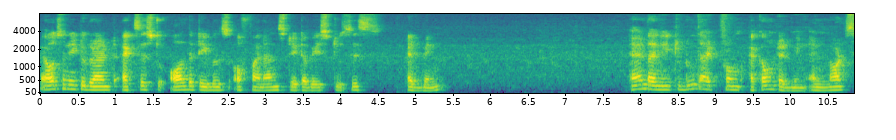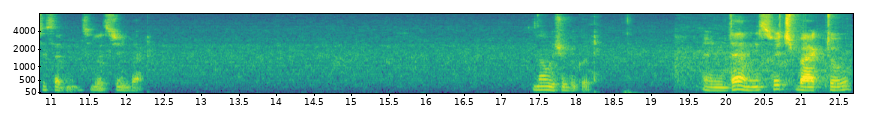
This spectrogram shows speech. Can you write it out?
I also need to grant access to all the tables of finance database to sysadmin. And I need to do that from account admin and not sysadmin. So let's change that now we should be good. And then switch back to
